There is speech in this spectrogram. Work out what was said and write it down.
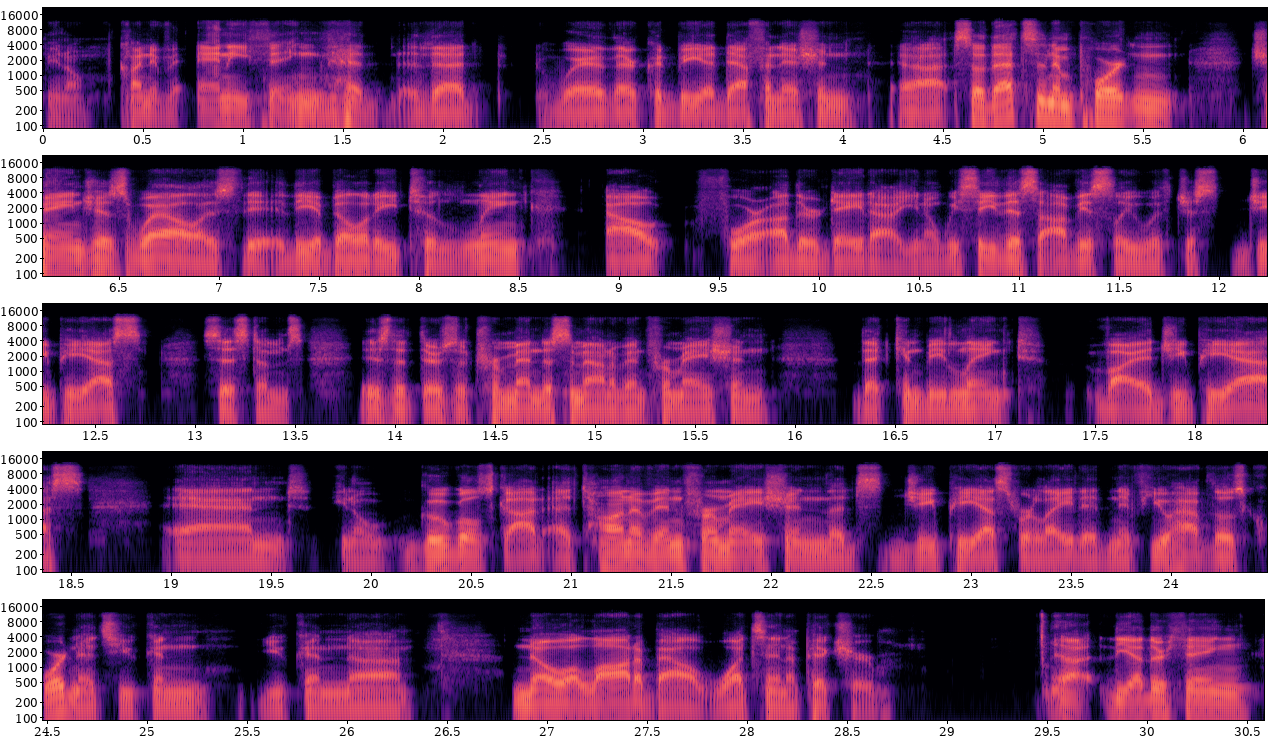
you know, kind of anything that that where there could be a definition. Uh, so that's an important change as well as the the ability to link out for other data. You know, we see this obviously with just GPS systems is that there's a tremendous amount of information that can be linked via GPS and you know Google's got a ton of information that's GPS related and if you have those coordinates you can you can uh, know a lot about what's in a picture. Uh, the other thing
